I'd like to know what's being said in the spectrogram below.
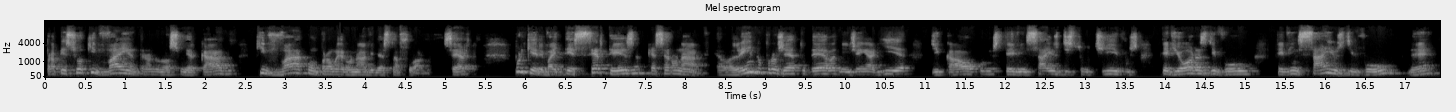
para a pessoa que vai entrar no nosso mercado, que vá comprar uma aeronave desta forma, certo? Porque ele vai ter certeza que essa aeronave, ela, além do projeto dela de engenharia, de cálculos, teve ensaios destrutivos, teve horas de voo, teve ensaios de voo, né?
